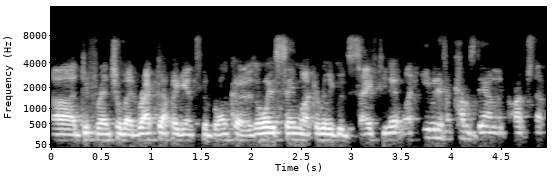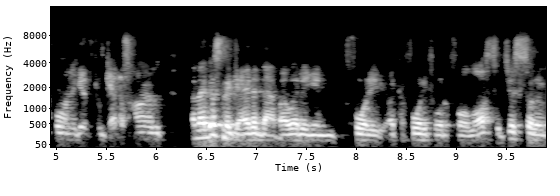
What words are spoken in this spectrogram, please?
uh, differential they'd racked up against the Broncos always seemed like a really good safety net. Like even if it comes down to the crunch, that for and against will get us home. And they just negated that by letting in 40, like a 44 to four loss. It just sort of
